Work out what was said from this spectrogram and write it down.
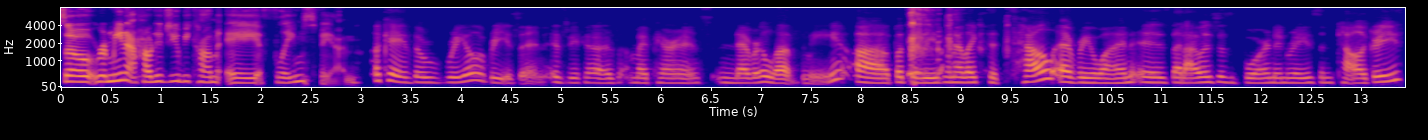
So, Ramina, how did you become a Flames fan? Okay, the real reason is because my parents never loved me. Uh, but the reason I like to tell everyone is that I was just born and raised in Calgary,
